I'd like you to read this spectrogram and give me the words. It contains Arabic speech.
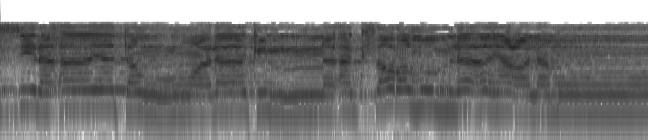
ينزل آية ولكن أكثرهم لا يعلمون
